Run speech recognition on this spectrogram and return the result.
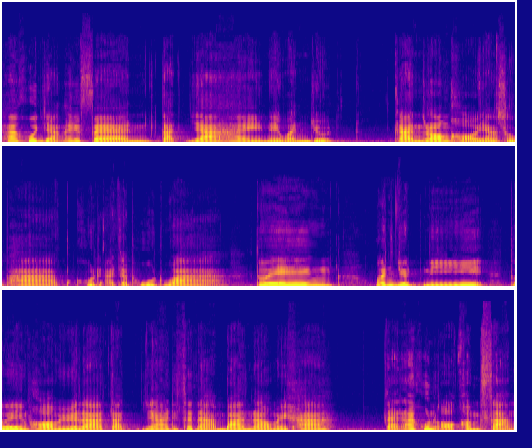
ถ้าคุณอยากให้แฟนตัดหญ้าให้ในวันหยุด การร้องขออย่างสุภาพ คุณอาจจะพูดว่า ตัวเองวันหยุดนี้ตัวเองพอมีเวลาตัดหญ้าที่สนามบ้านเราไหมคะ แต่ถ้าคุณออกคำสั่ง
